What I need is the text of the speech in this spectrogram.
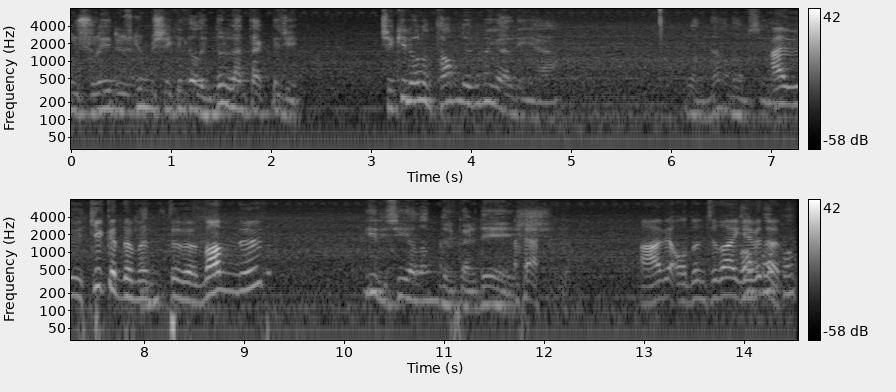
Dur şurayı düzgün bir şekilde alayım. Dur lan taklacı. Çekil oğlum tam da önüme geldin ya. Cık, Ulan ne adamsın ya. Erkek adamın tırmandır. Birisi yalandır kardeş. Abi odunculuğa hop, geri dön. hop, hop.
